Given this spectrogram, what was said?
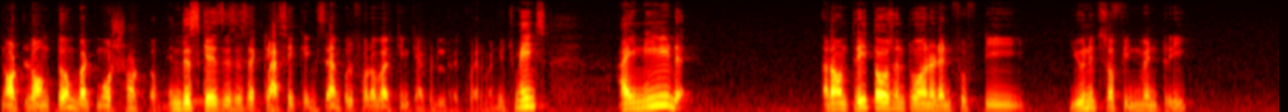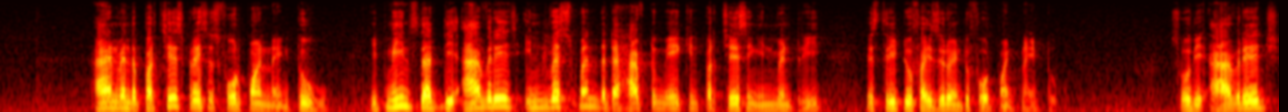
not long term, but more short term. In this case this is a classic example for a working capital requirement which means I need around 3250 units of inventory and when the purchase price is 4.92 it means that the average investment that I have to make in purchasing inventory is 3250 into 4.92. So, the average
